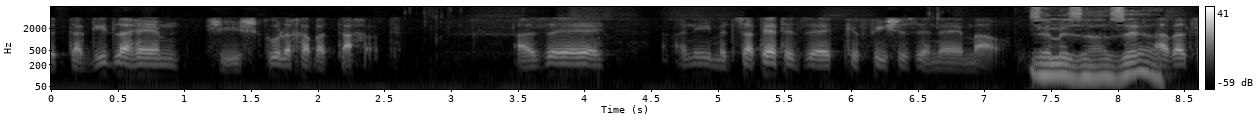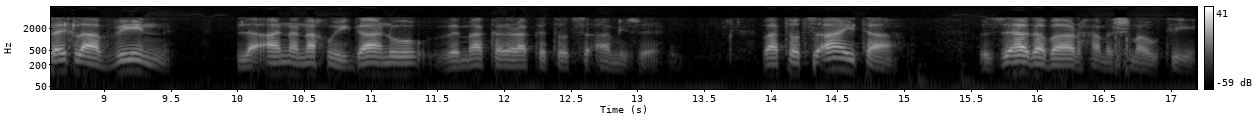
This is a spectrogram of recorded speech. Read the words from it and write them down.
ותגיד להם שישקו לך בתחת. אז אה, אני מצטט את זה כפי שזה נאמר. זה מזעזע. אבל צריך להבין לאן אנחנו הגענו ומה קרה כתוצאה מזה. והתוצאה הייתה, וזה הדבר המשמעותי,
